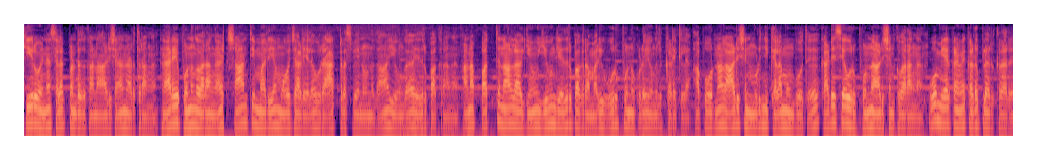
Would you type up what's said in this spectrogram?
ஹீரோயினை செலக்ட் பண்ணுறதுக்கான ஆடிஷனை நடத்துகிறாங்க நிறைய பொண்ணுங்க வராங்க. சாந்தி மரியம் முகஜாடையில் ஒரு ஆக்ட்ரஸ் வேணும்னு தான் இவங்க எதிர்பார்க்குறாங்க. ஆனால் பத்து நாள் ஆகியும் இவங்க எதிர்பார்க்குற மாதிரி ஒரு பொண்ணு கூட இவங்களுக்கு கிடைக்கல. அப்போ ஒரு நாள் ஆடிஷன் முடிஞ்சு கிளம்பும் போது கடைசியாக ஒரு பொண்ணு ஆடிஷனுக்கு வராங்க. ஓம் ஏற்கனவே கடுப்பில் இருக்கிறாரு.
